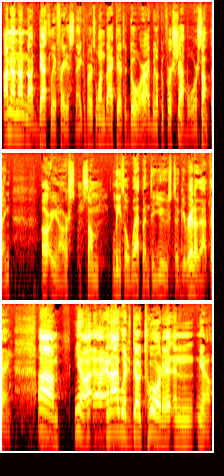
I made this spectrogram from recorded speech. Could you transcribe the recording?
I mean, I'm not, not deathly afraid of snake. If there was one back there at the door, I'd be looking for a shovel or something, or you know, or some lethal weapon to use to get rid of that thing. Um, you know, I, and I would go toward it and you know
